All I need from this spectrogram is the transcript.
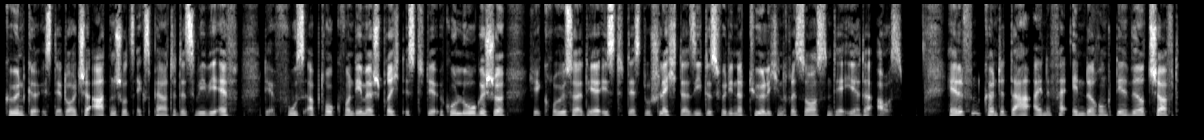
Köhnke ist der deutsche Artenschutzexperte des WWF. Der Fußabdruck, von dem er spricht, ist der ökologische. Je größer der ist, desto schlechter sieht es für die natürlichen Ressourcen der Erde aus. Helfen könnte da eine Veränderung der Wirtschaft.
